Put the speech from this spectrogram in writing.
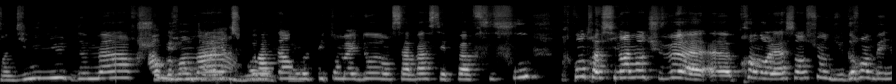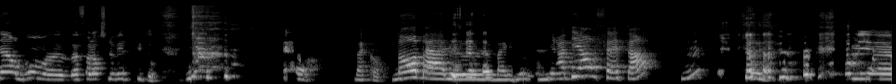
10 minutes de marche ah, au grand max pour atteindre le Piton Maïdo, donc ça va, c'est pas foufou. Par contre, si vraiment tu veux prendre l'ascension du Grand Bénard, bon, va falloir se lever plus tôt. D'accord, d'accord. Non, bah le, le Maïdo, ça ira bien en fait, hein Mmh? Mais euh,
